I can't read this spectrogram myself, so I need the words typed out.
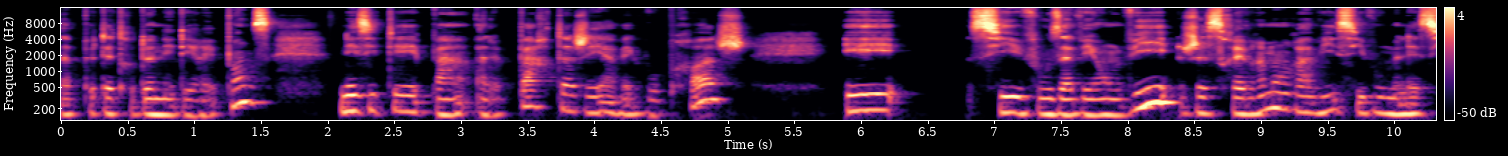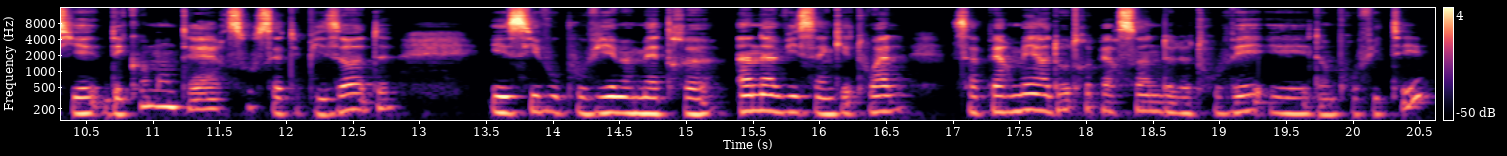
a peut-être donné des réponses, n'hésitez pas à le partager avec vos proches. Et si vous avez envie, je serais vraiment ravie si vous me laissiez des commentaires sous cet épisode. Et si vous pouviez me mettre un avis 5 étoiles, ça permet à d'autres personnes de le trouver et d'en profiter.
